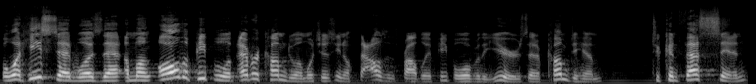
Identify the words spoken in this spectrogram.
But what he said was that among all the people who have ever come to him, which is you know thousands probably of people over the years that have come to him to confess sin,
